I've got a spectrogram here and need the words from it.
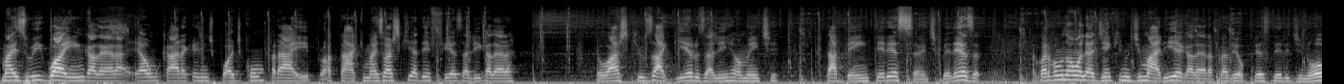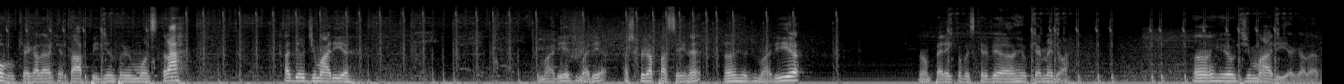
Mas o Higuaín, galera, é um cara que a gente pode comprar aí pro ataque. Mas eu acho que a defesa ali, galera, eu acho que os zagueiros ali realmente tá bem interessante, beleza? Agora vamos dar uma olhadinha aqui no Di Maria, galera, pra ver o preço dele de novo, que a galera que tava pedindo pra me mostrar. Cadê o Di Maria? Di Maria, Di Maria. Acho que eu já passei, né? Angel Di Maria. Não, pera aí que eu vou escrever Angel que é melhor. Angel Di Maria, galera.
